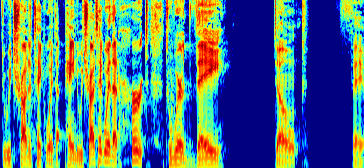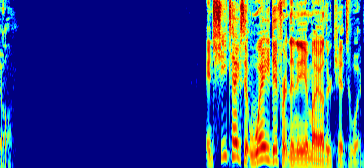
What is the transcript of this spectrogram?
Do we try to take away that pain? Do we try to take away that hurt to where they don't fail? And she takes it way different than any of my other kids would.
